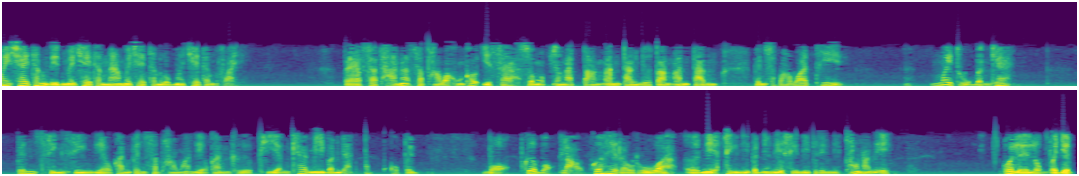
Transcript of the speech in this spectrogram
ไม่ใช่ทั้งดิน ไม่ใช่ทั้งน้ำไม่ใช่ทั้งลมไม่ใช่ทั้งไฟแต่สถานะสภาวะของเขาอิสระสงบสงัดต่างอันต่างอยู่ต่างอันต่างเป็นสภาวะที่ ไม่ถูกแบ่งแยก เป็นสิ่งสิ่งเดียวกัน เป็นสภาวะเดียวกัน คือเพียงแค่มีบัญญัติปุ๊บก็ไปบอกเพื่อบอกกล่าว เพื่อให้เรารู้ว่าเออเนี่ยสิ่งนี้เป็นอย่างนี้สิ่งนี้เป็นอย่างนี้เท่านั้นเอง ก็เลยหลงไปยึด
